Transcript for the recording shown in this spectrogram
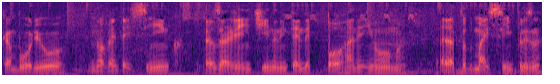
Camboriú, 95. Os argentinos não entender porra nenhuma. Era tudo mais simples, né?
